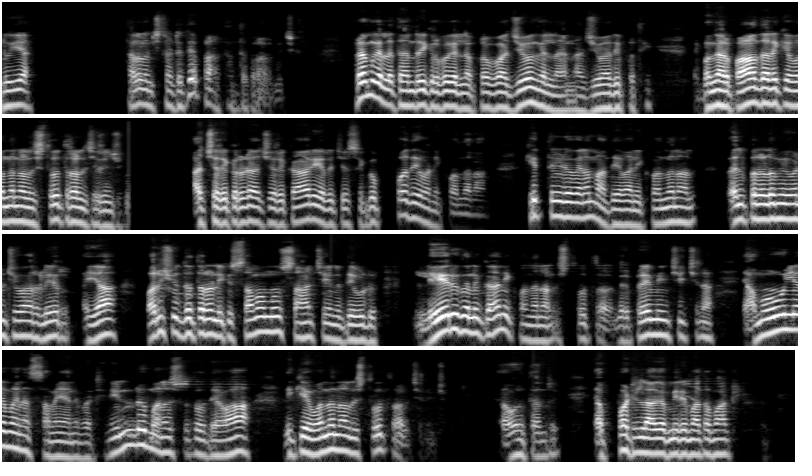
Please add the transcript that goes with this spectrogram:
అలూయ తల ఉంచినట్టయితే ప్రార్థనతో ప్రారంభించుకుందాం. ప్రేమగల తండ్రి కృపగలిన ప్రభా జీవం కలిగిన నా జీవాధిపతి బంగారు పాదాలకి వందనాలు స్తోత్రాలు చెల్లించుకు ఆశ్చర్యకరుడు ఆశ్చర్య కార్యాలు చేసే గొప్ప దేవానికి వందనాలు. కీర్తనుడమైన మా దేవానికి వందనాలు. వెల్పలలో మీ వంటి వారు లేరు. అయ్యా పరిశుద్ధతలో నీకు సమము సాక్షి దేవుడు లేరు కనుక నీకు వందనాలు స్తోత్రాలు. మీరు ప్రేమించి ఇచ్చిన అమూల్యమైన సమయాన్ని బట్టి నిండు మనస్సుతో దేవా నీకే వందనాలు స్తోత్రాలు చెల్లించు అవును తండ్రి ఎప్పటిలాగా మీరే మాతో మాట్లాడు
